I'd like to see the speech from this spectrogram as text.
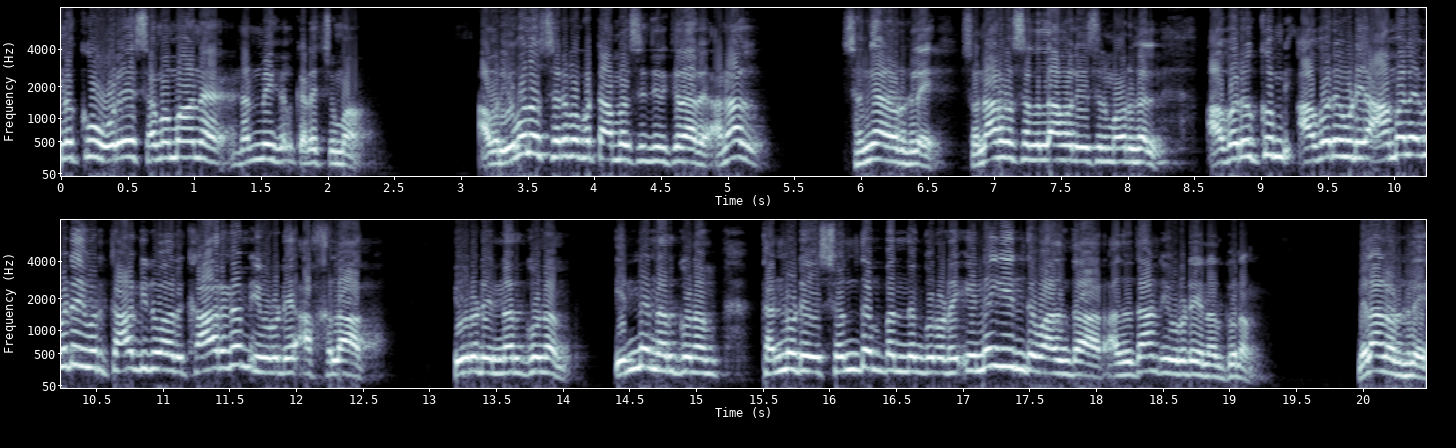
எனக்கும் ஒரே சமமான நன்மைகள் கிடைச்சுமா? அவர் எவ்வளவு சிரமப்பட்ட அமல் செஞ்சிருக்கிறார்? ஆனால் சங்கான் அவர்களே சொன்னார்கள் சல்லாஹ் அலிஸ்லம் அவர்கள் அவருக்கும் அவருடைய அமலை விட இவர் தாண்டிடுவார் காரணம் இவருடைய அஹ்லாக் இவருடைய நற்குணம். என்ன நற்குணம்? தன்னுடைய சொந்த பந்தங்களோட இணைந்து வாழ்ந்தார். அதுதான் இவருடைய நற்குணம். மேலானவர்களே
